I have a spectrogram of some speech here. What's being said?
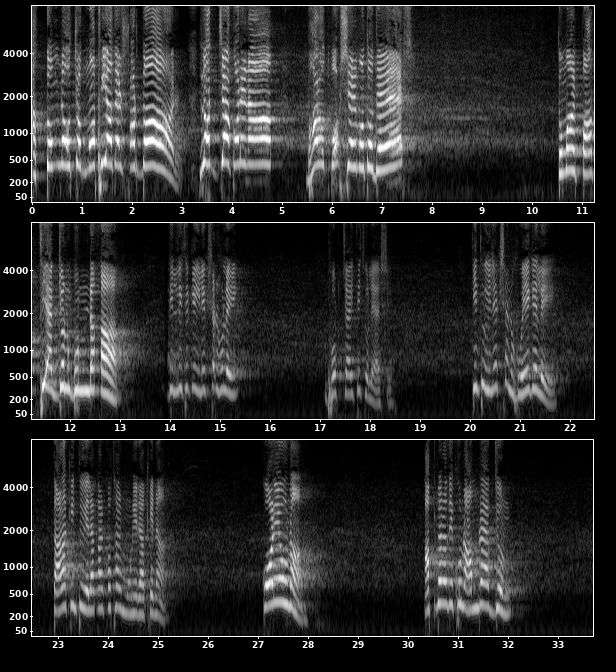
আর তোমরা হচ্ছ মাফিয়াদের সর্দার। লজ্জা করে না? ভারতবর্ষের মতো দেশ। তোমার প্রার্থী একজন গুন্ডা। দিল্লি থেকে ইলেকশন হলেই ভোট চাইতে চলে আসে। কিন্তু ইলেকশন হয়ে গেলে তারা কিন্তু এলাকার কথা আর মনে রাখে না। করেও না। আপনারা দেখুন, আমরা একজন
